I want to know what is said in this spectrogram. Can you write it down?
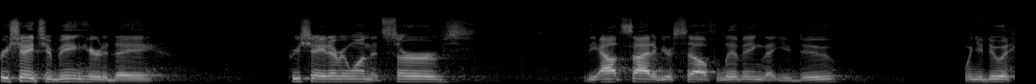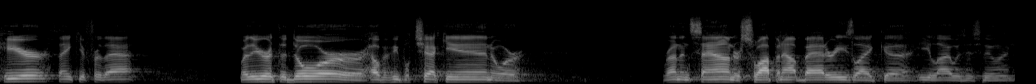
Appreciate you being here today. Appreciate everyone that serves, the outside of yourself living that you do. When you do it here, thank you for that. Whether you're at the door or helping people check in or running sound or swapping out batteries like uh, Eli was just doing.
